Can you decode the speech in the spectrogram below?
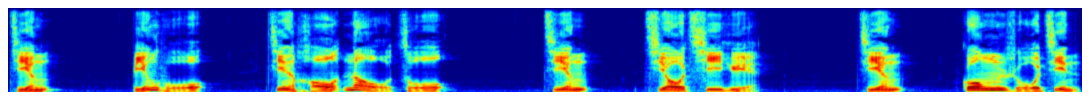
经丙午，晋侯耨卒。经秋七月，经公如晋。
